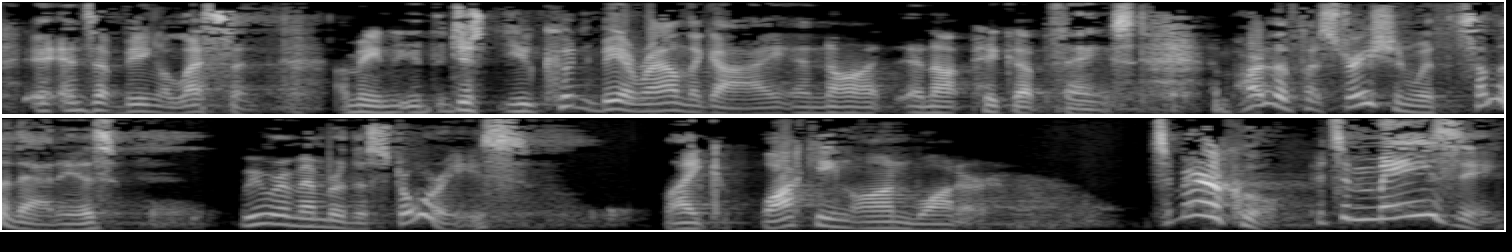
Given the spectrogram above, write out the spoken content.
it ends up being a lesson. I mean, you just, you couldn't be around the guy and not, and not pick up things. And part of the frustration with some of that is, we remember the stories, like walking on water. It's a miracle. It's amazing.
